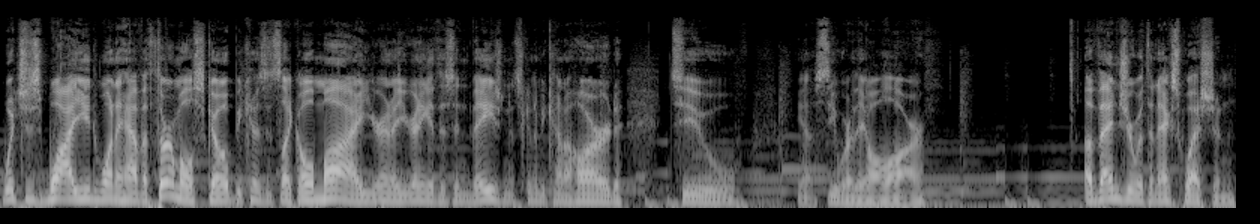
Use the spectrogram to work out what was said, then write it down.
which is why you'd want to have a thermal scope because it's like, oh my, you're gonna you're gonna get this invasion. It's gonna be kind of hard to you know, see where they all are. Avenger with the next question.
